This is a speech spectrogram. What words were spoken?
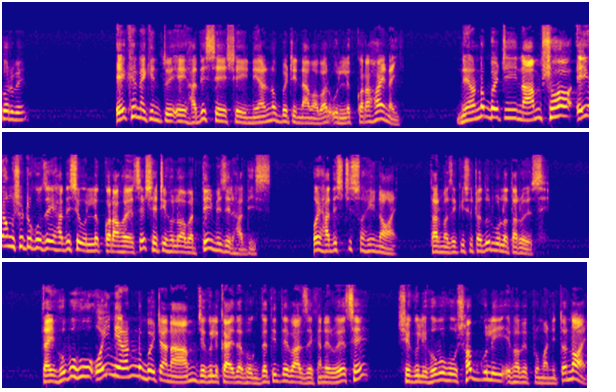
করবে। এখানে কিন্তু এই হাদিসে সেই নিরানব্বইটি নাম আবার উল্লেখ করা হয় নাই। নিরানব্বইটি নাম সহ এই অংশটুকু যে হাদিসে উল্লেখ করা হয়েছে, সেটি হলো আবার তিরমিজির হাদিস। ওই হাদিসটি সহি নয়, তার মাঝে কিছুটা দুর্বলতা রয়েছে। তাই হুবহু ওই নিরানব্বইটা নাম যেগুলি কায়দা ভোগদাতিতে বা যেখানে রয়েছে, সেগুলি হুবহু সবগুলি এভাবে প্রমাণিত নয়।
